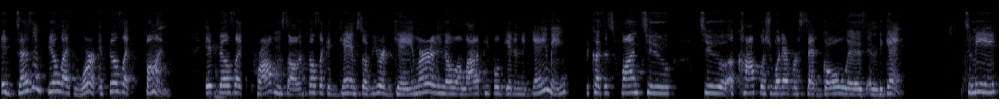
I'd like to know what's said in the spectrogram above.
it doesn't feel like work. It feels like fun. It feels like problem solving. It feels like a game. So if you're a gamer, you know, a lot of people get into gaming because it's fun to to accomplish whatever set goal is in the game to me,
